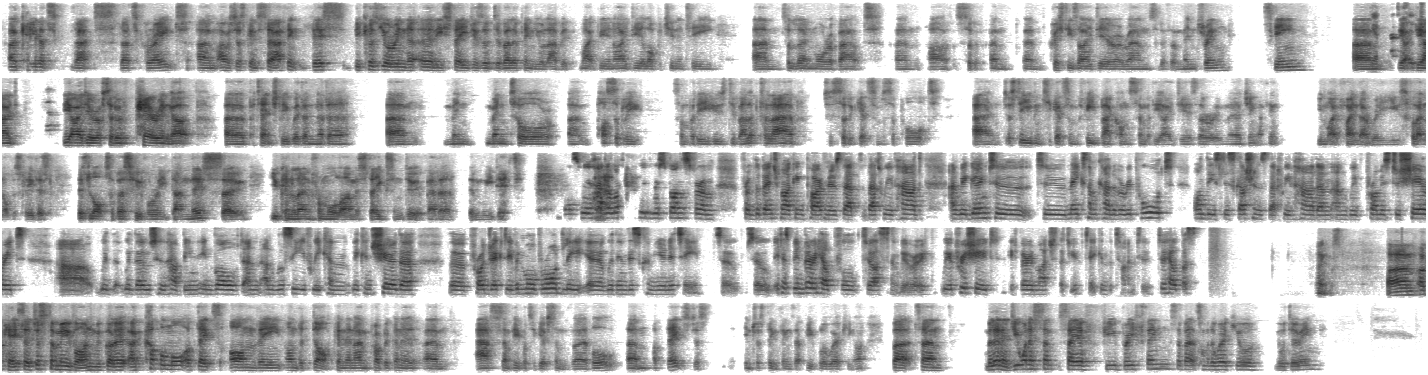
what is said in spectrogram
Okay, that's that's that's great. Um, I was just going to say, I think this because you're in the early stages of developing your lab, it might be an ideal opportunity um, to learn more about um, our sort of um, um, Christie's idea around sort of a mentoring scheme. Um, the, the, idea, the idea of sort of pairing up uh, potentially with another men mentor, possibly somebody who's developed a lab to sort of get some support and just even to get some feedback on some of the ideas that are emerging. I think you might find that really useful. And obviously there's there's lots of us who've already done this, so you can learn from all our mistakes and do it better than we did. Yes, we've had a lot of good response from from the benchmarking partners that that we've had, and we're going to to make some kind of a report on these discussions that we've had, and and we've promised to share it uh, with with those who have been involved, and and we'll see if we can we can share the the project even more broadly uh, within this community. So, so it has been very helpful to us and we we appreciate it very much that you've taken the time to, to help us. Thanks. Um, okay, so just to move on, we've got a, a, couple more updates on the on the doc, and then I'm probably going to um, ask some people to give some verbal um, updates, just interesting things that people are working on. But um, Milena, do you want to say a few brief things about some of the work you're you're doing?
